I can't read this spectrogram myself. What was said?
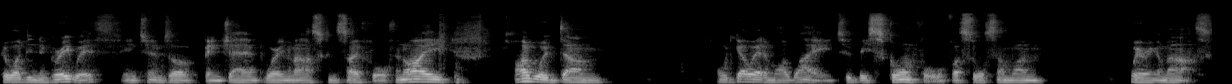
who I didn't agree with in terms of being jabbed, wearing masks and so forth. And I, I would, um, I would go out of my way to be scornful if I saw someone wearing a mask.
